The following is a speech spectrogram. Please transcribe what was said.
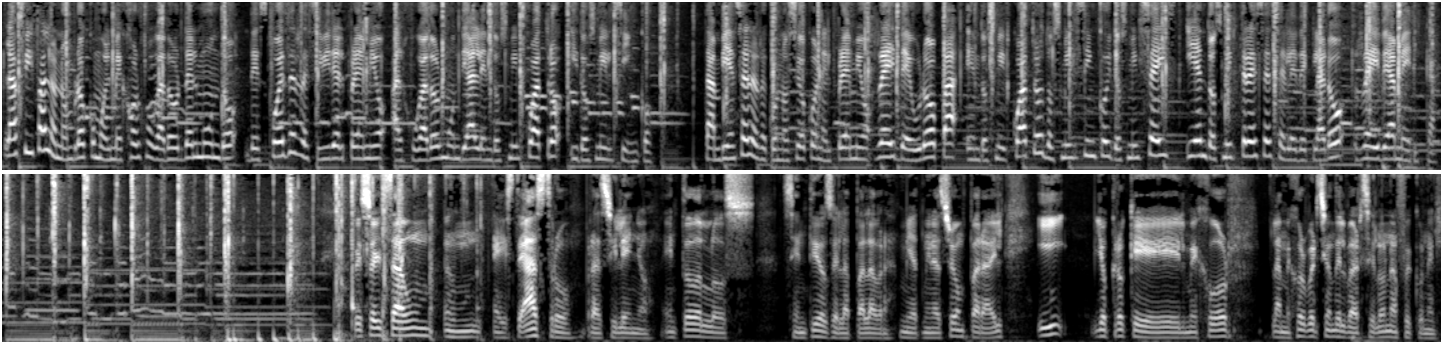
La FIFA lo nombró como el mejor jugador del mundo después de recibir el premio al jugador mundial en 2004 y 2005. También se le reconoció con el premio Rey de Europa en 2004, 2005 y 2006 y en 2013 se le declaró Rey de América. Pues ahí está un, un este astro brasileño en todos los sentidos de la palabra. Mi admiración para él y yo creo que el mejor la mejor versión del Barcelona fue con él.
